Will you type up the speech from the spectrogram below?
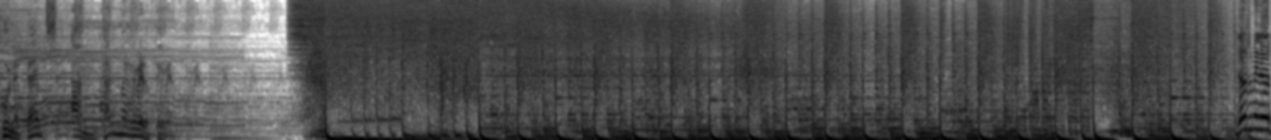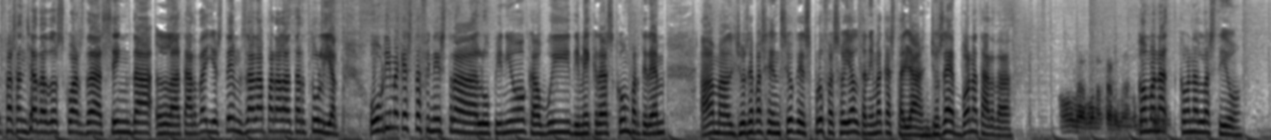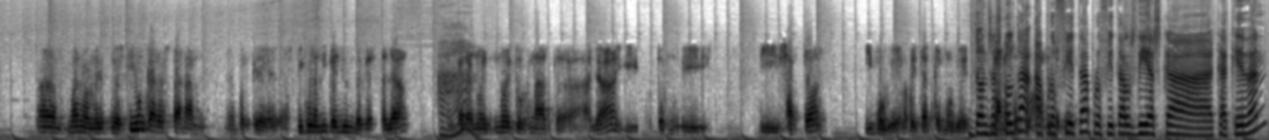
Connectats amb Carme Reverte. Dos minuts passen ja de dos quarts de cinc de la tarda i és temps ara per a la tertúlia. Obrim aquesta finestra a l'opinió que avui, dimecres, compartirem amb el Josep Asensio, que és professor i el tenim a castellà. Josep, bona tarda. Hola, bona tarda. Com ha anat, com ha anat l'estiu? Uh, bueno, l'estiu encara està anant, eh, perquè estic una mica lluny de castellà, ah. encara no he, no he tornat uh, allà i torno dir dissabte, i molt bé, la veritat que molt bé. Doncs escolta, aprofita, aprofita els dies que, que queden,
